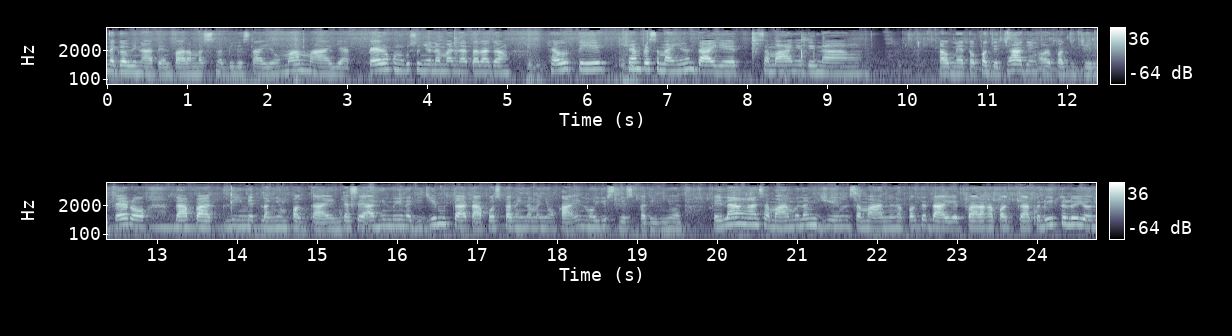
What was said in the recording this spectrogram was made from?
nagawin natin para mas mabilis tayong mamayat. Pero kung gusto nyo naman na talagang healthy, syempre samahan nyo ng diet, samahan nyo din ng tawag nito pagja-jogging or pagja-gym pero dapat limit lang yung pagkain. Kasi anhin mo yung nag-gym ka tapos panay naman yung kain mo useless pa din yun. Kailangan samahan mo ng gym samahan mo ng pagda-diet para kapag ka tuloy-tuloy yun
